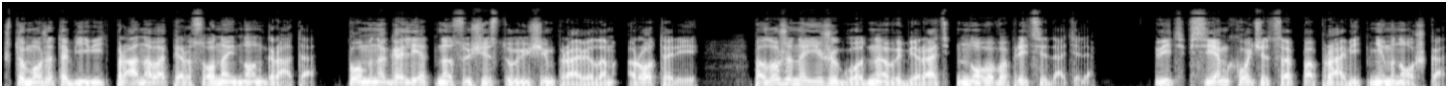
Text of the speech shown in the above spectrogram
что может объявить Пранова персоной нон-грата. По многолетно существующим правилам Ротари положено ежегодно выбирать нового председателя. Ведь всем хочется поправить немножко.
